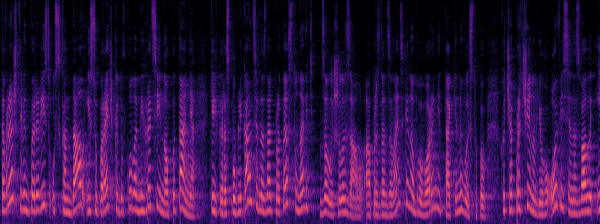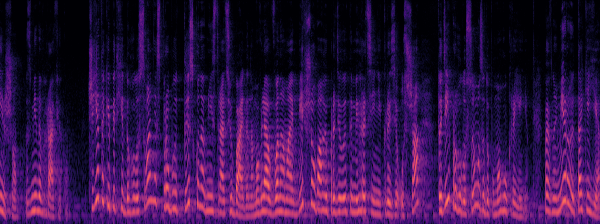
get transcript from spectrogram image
Та врешті він переріс у скандал і суперечки довкола міграційного питання. Кілька республіканців на знак протесту навіть залишили залу. А президент Зеленський на обговоренні так і не виступив. Хоча причину в його офісі назвали іншу зміни в графіку. Чи є такий підхід до голосування спробою тиску на адміністрацію Байдена? Мовляв, вона має більше уваги приділити міграційній кризі у США, Тоді й проголосуємо за допомогу Україні. Певною мірою так і є.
